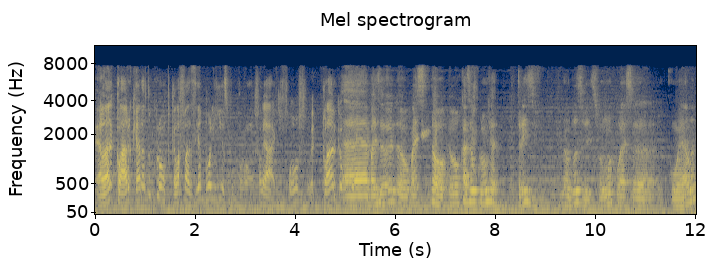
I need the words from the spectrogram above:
ela, claro que era do Kron, porque ela fazia bolinhos pro Kron. Eu falei, ah, que fofo. É claro que eu. É, mas eu não, mas não, eu casei o Kron já três, não, duas vezes. Foi uma com essa, com ela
